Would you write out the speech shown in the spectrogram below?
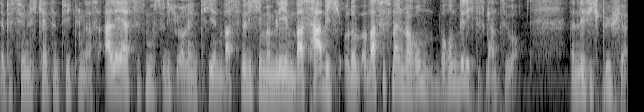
der Persönlichkeitsentwicklung. Als allererstes musst du dich orientieren. Was will ich in meinem Leben? Was habe ich oder was ist mein Warum? Warum will ich das Ganze überhaupt? Dann lese ich Bücher,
